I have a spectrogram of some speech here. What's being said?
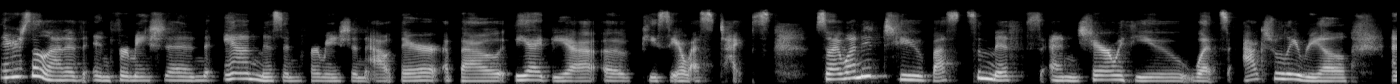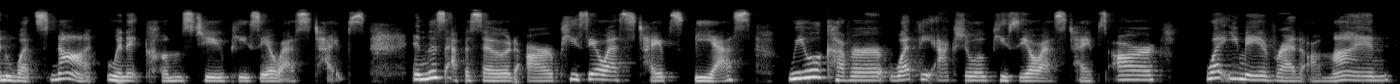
There's a lot of information and misinformation out there about the idea of PCOS types. So, I wanted to bust some myths and share with you what's actually real and what's not when it comes to PCOS types. In this episode, Are PCOS types BS, we will cover what the actual PCOS types are, what you may have read online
